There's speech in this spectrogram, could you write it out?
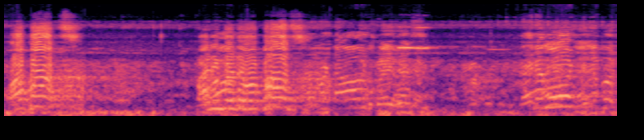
Wapas! Mari mana wapas! Dynamot! Dynamot!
